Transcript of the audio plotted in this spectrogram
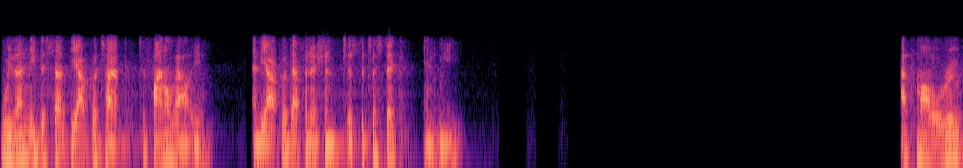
We then need to set the output type to final value and the output definition to statistic and mean. At the model root,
